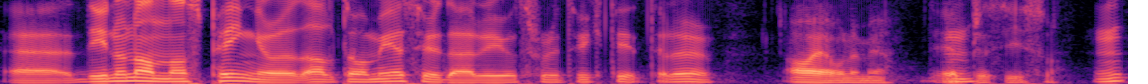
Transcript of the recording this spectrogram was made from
Eh, det är någon annans pengar och att alltid ha med sig det där är otroligt viktigt, eller hur? Ja, jag håller med. Det är mm. precis så. Mm.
